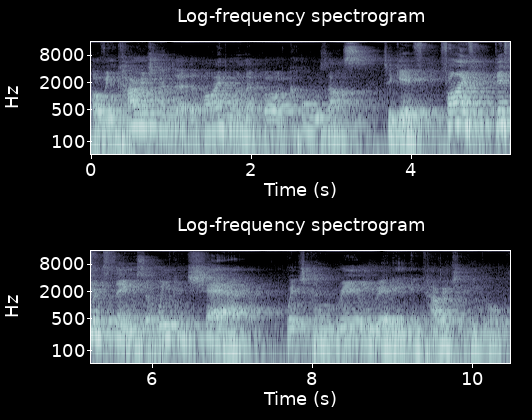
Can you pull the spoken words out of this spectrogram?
of encouragement that the Bible and that God calls us to give. Five different things that we can share which can really, really encourage people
